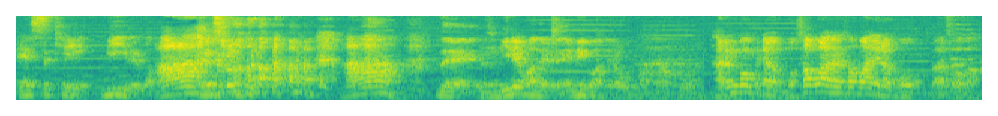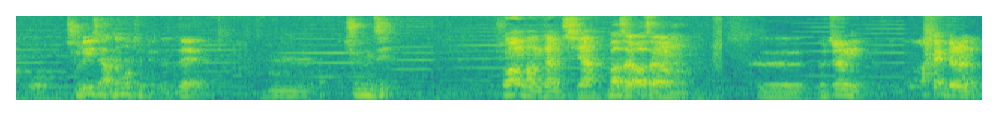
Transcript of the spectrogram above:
SK 미래관. 아! 그래서 아! 네 그래서 음. 미래관을 에미관이라고 많이 하고. 다른 건 그냥 뭐 서관은 서관이라고 할 맞아요. 것 같고. 줄이지 않는 것들도 있는데 음 중지? 중앙광장 지하. 맞아요 맞아요. 음, 그 요즘 학생들은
